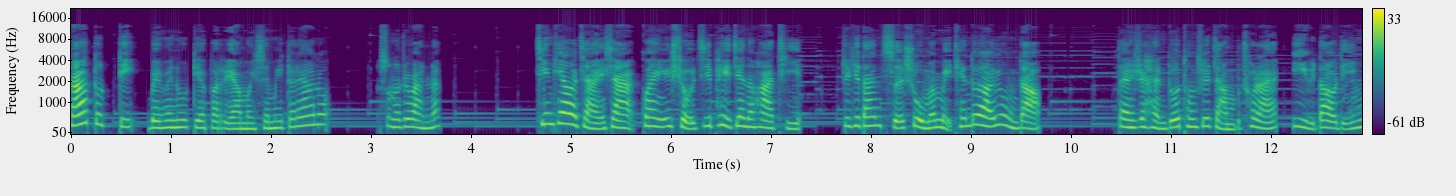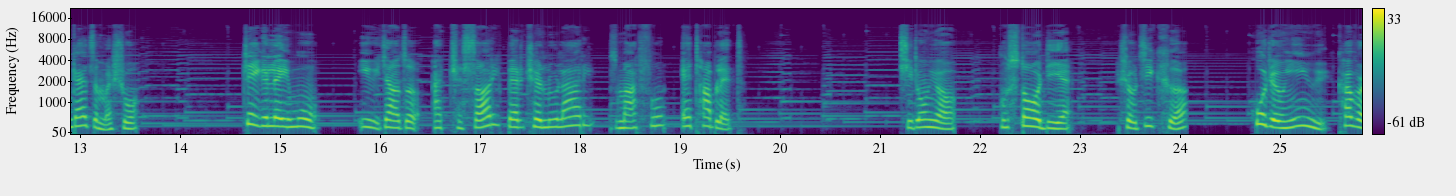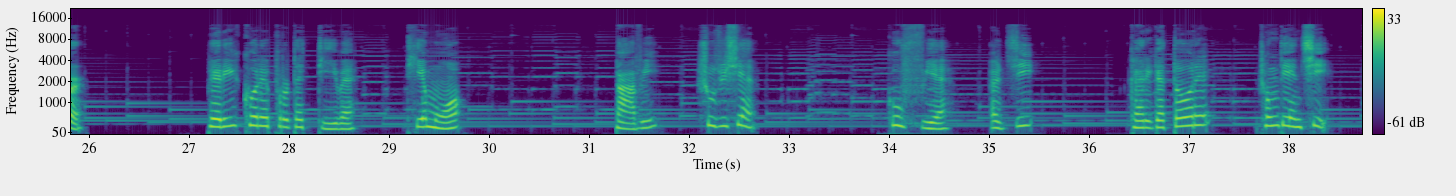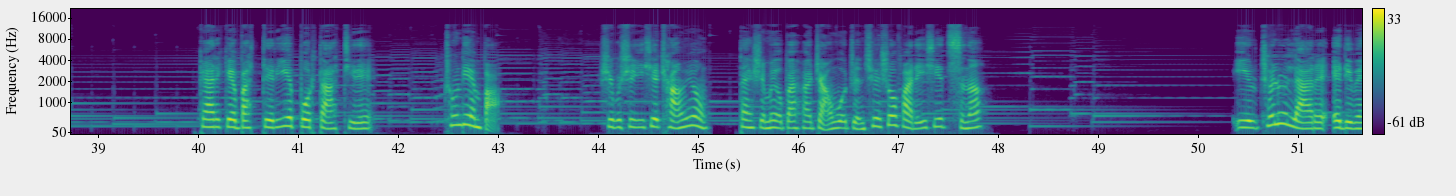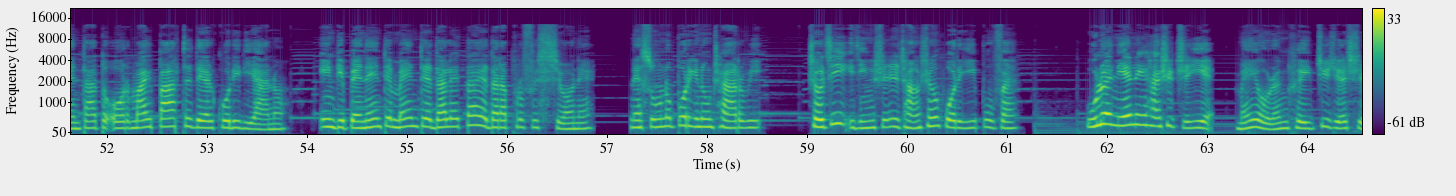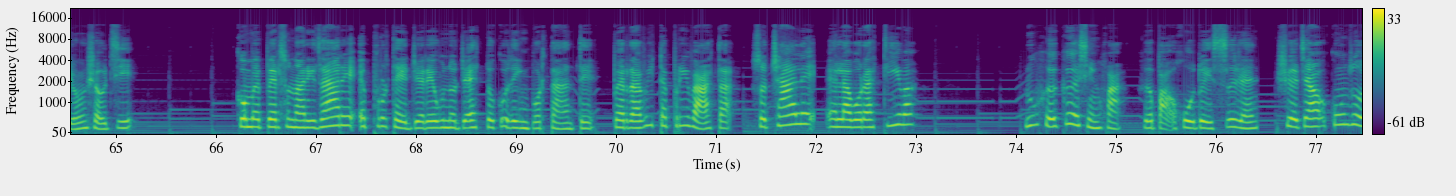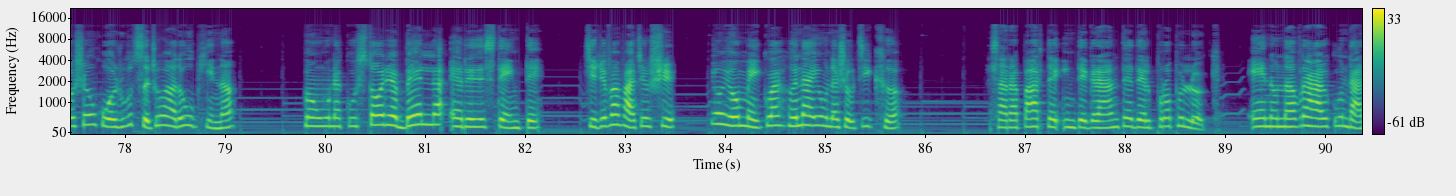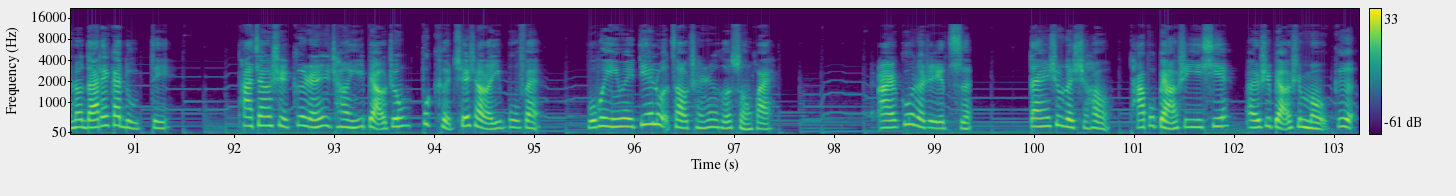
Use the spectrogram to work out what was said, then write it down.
Ciao a tutti, benvenuti a parliamo in Semitaliano. Sono Giovanna. 今天要讲一下关于手机配件的话题。这些单词是我们每天都要用到，但是很多同学讲不出来意语到底应该怎么说。这个类目意语叫做 accessori per cellulari, smartphone e tablet，其中有 custodie 手机壳，或者用英语 cover，pericole protettive 贴膜 ，cavi 数据线，cuffie 耳机，caricatore 充电器，caricabatterie portatili 充电宝，是不是一些常用但是没有办法掌握准确说法的一些词呢？Il cellulare è diventato ormai parte del quotidiano, indipendentemente dall'età e dalla professione. Nessuno può rinunciarvi。 手机已经是日常生活的一部分，无论年龄还是职业，没有人可以拒绝使用手机。Come personalizzare e proteggere un oggetto così importante per la vita privata, sociale e lavorativa？如何个性化和保护对私人、社交、工作、生活如此重要的物品呢？Con una custodia bella e resistente。解决方法就是拥有美观和耐用的手机壳。Sarà parte integrante del proprio look e non avrà alcun danno da ricadute。它将是个人日常仪表中不可缺少的一部分，不会因为跌落造成任何损坏。alcuno 这个词，单数的时候它不表示一些，而是表示某个。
